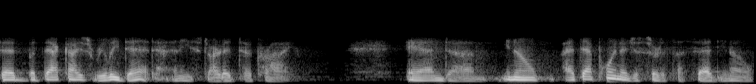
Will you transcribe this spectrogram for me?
said, but that guy's really dead. And he started to cry. And um, you know, at that point, I just sort of said, you know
